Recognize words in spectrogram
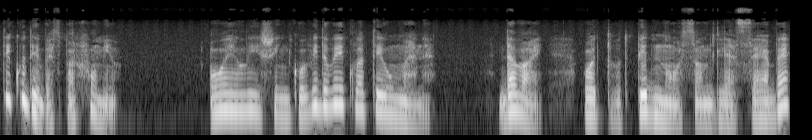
Ти куди без парфумів? Ой, лишенько, відвикла ти у мене. Давай, от тут під носом для себе,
